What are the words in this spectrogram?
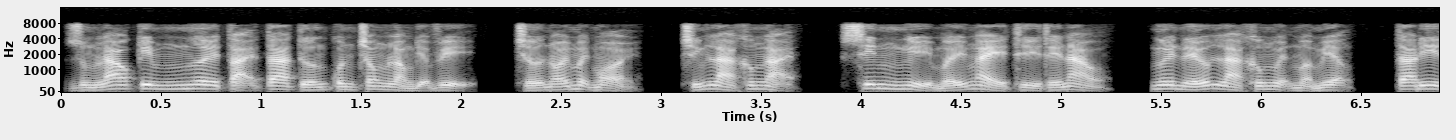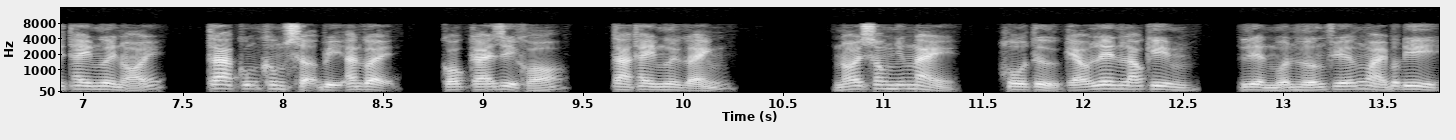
dùng lao kim, ngươi tại ta tướng quân trong lòng địa vị, chớ nói mệt mỏi, chính là không ngại, xin nghỉ mấy ngày thì thế nào, ngươi nếu là không nguyện mở miệng, ta đi thay ngươi nói, ta cũng không sợ bị ăn vậy có cái gì khó, ta thay ngươi gánh nói xong những n à y hồ tử kéo lên lao kim, liền muốn hướng phía ngoài bước đi,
